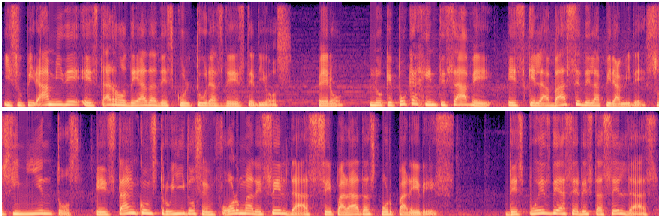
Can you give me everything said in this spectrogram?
y su pirámide está rodeada de esculturas de este dios. Pero lo que poca gente sabe es que la base de la pirámide, sus cimientos, están construidos en forma de celdas separadas por paredes. Después de hacer estas celdas,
